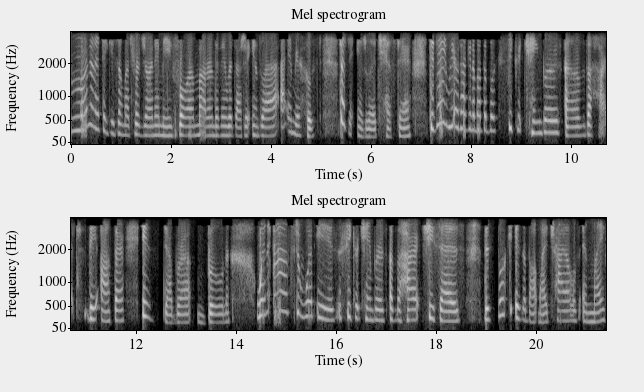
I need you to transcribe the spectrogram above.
Good morning, and thank you so much for joining me for Modern Living with Dr. Angela. I am your host, Dr. Angela Chester. Today we are talking about the book Secret Chambers of the Heart. The author is Deborah Boone. When asked what is Secret Chambers of the Heart, she says, This book is about my trials in life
